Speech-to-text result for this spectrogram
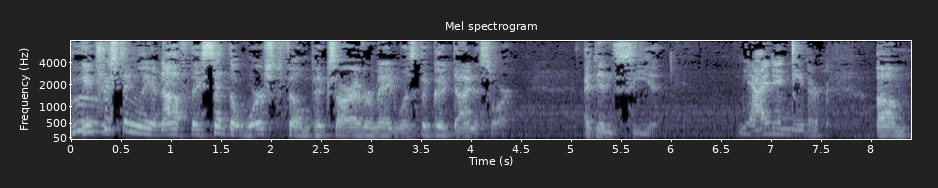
Interestingly enough, they said the worst film Pixar ever made was The Good Dinosaur. I didn't see it. yeah, I didn't either. Um,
